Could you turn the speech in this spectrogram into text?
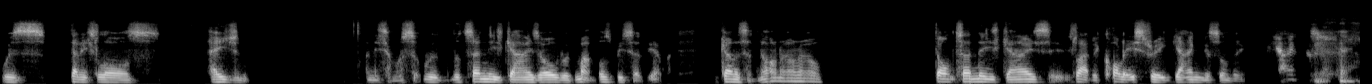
was Denis Law's agent. And he said, we'll, we'll, we'll send these guys over. Matt Busby said, yeah. Gunner said, no, no, no. Don't send these guys. It's like the Quality Street gang or something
